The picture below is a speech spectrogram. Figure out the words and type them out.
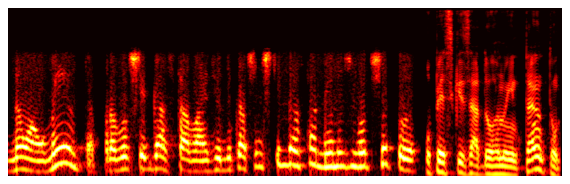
não aumenta, para você gastar mais em educação, você tem que gastar menos em outro setor. O pesquisador, no entanto,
